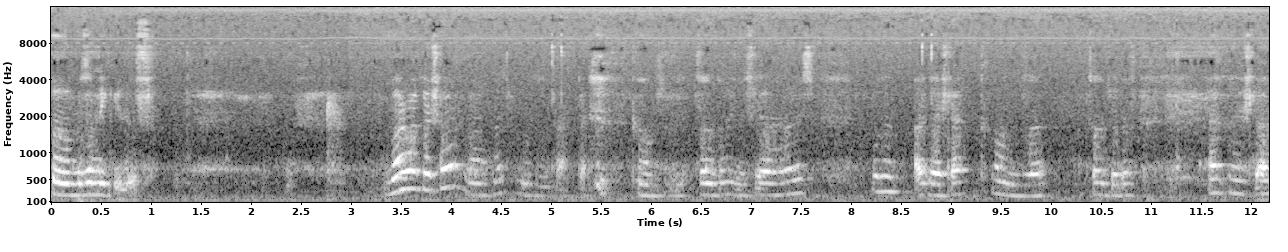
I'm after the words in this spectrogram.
Kanalımızın ilk videosu. Merhaba arkadaşlar. Ben Ahmet. Bugün kanalımızın ilk tanıtım videosu. Bugün arkadaşlar kanalımıza tanıtıyoruz. Arkadaşlar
